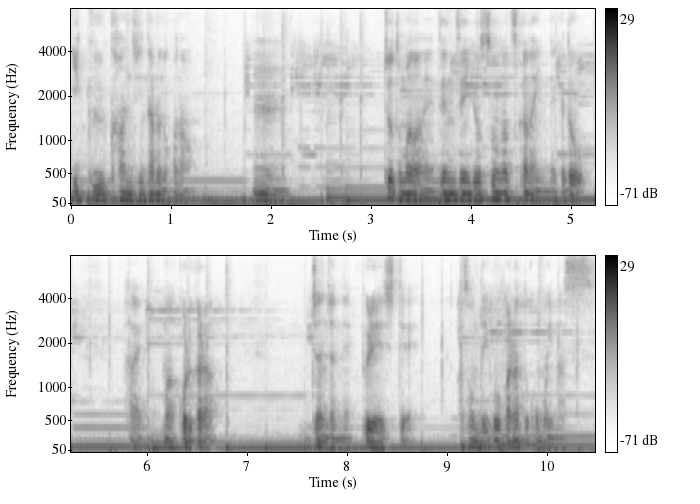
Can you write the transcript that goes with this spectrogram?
いく感じになるのかな。うん。ちょっとまだね全然予想がつかないんだけどはい。まあこれからじゃんじゃんねプレイして遊んでいこうかなと思います。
